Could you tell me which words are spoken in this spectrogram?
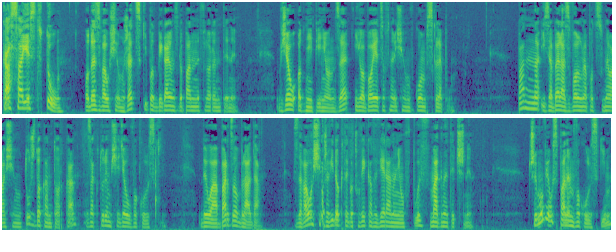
Kasa jest tu, odezwał się Rzecki, podbiegając do panny Florentyny. Wziął od niej pieniądze i oboje cofnęli się w głąb sklepu. Panna Izabela zwolna podsunęła się tuż do kantorka, za którym siedział Wokulski. Była bardzo blada. Zdawało się, że widok tego człowieka wywiera na nią wpływ magnetyczny. Czy mówią z panem Wokulskim?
